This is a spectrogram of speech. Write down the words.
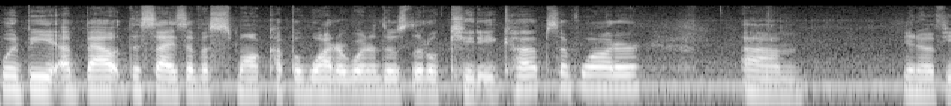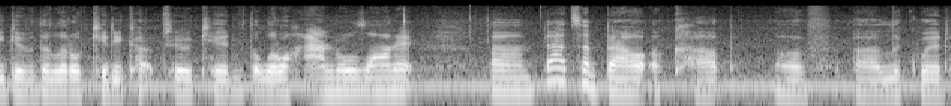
would be about the size of a small cup of water, one of those little kitty cups of water. Um, You know, if you give the little kitty cup to a kid with the little handles on it, um, that's about a cup of uh, liquid.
